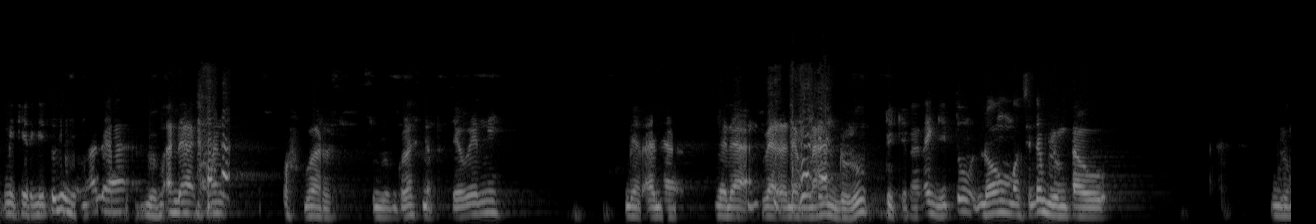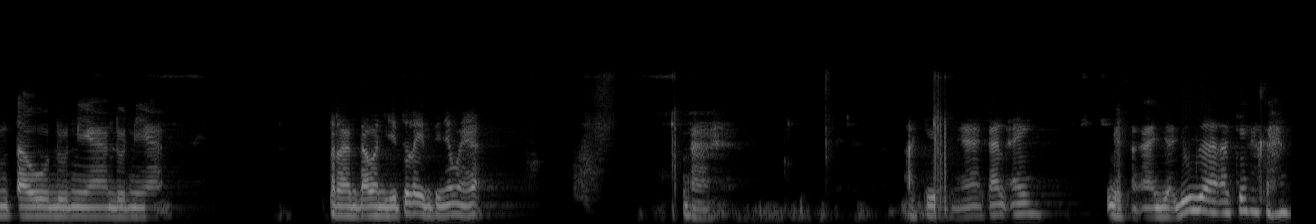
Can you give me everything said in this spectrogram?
Mikir gitu dia belum ada. Belum ada. Cuman wah gua harus sebelum kuliah dapet cewek nih. Biar ada biar ada biar ada menahan dulu pikirannya gitu dong. Maksudnya belum tahu belum tahu dunia dunia perantauan gitu lah intinya mah ya nah akhirnya kan eh gak sengaja juga akhirnya kan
